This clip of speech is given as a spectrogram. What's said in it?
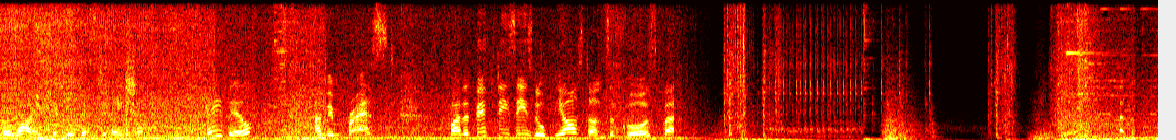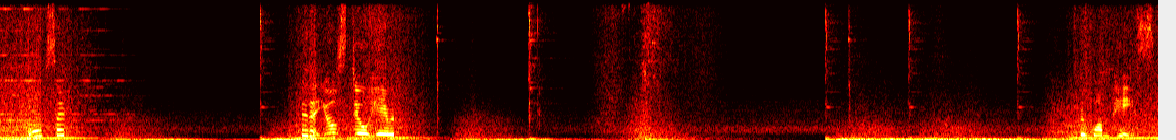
Have arrived at your destination. Hey, Bill. I'm impressed. By the 50 seasonal PR stunts, of course, but... Uh, Also... that you're still here... in one piece.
